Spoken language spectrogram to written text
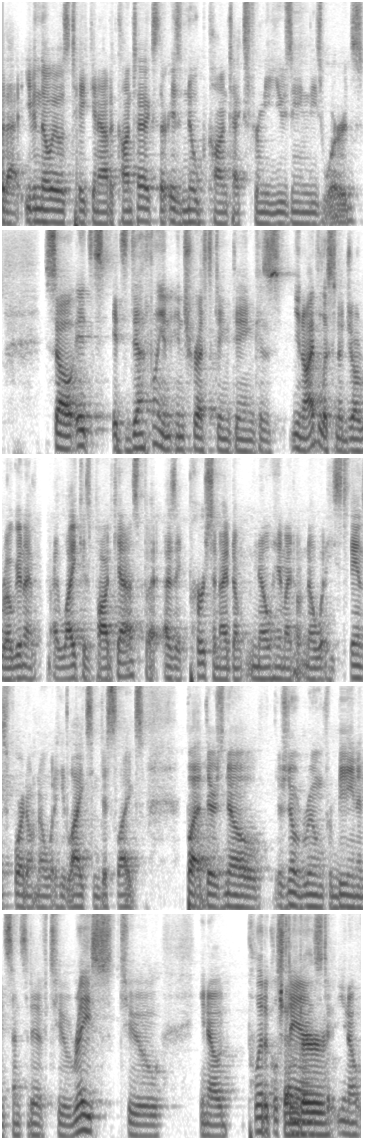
for that. Even though it was taken out of context, there is no context for me using these words. So it's it's definitely an interesting thing because you know I've listened to Joe Rogan. I, I like his podcast, but as a person, I don't know him. I don't know what he stands for. I don't know what he likes and dislikes. But there's no there's no room for being insensitive to race, to you know political gender, stands, to, you know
